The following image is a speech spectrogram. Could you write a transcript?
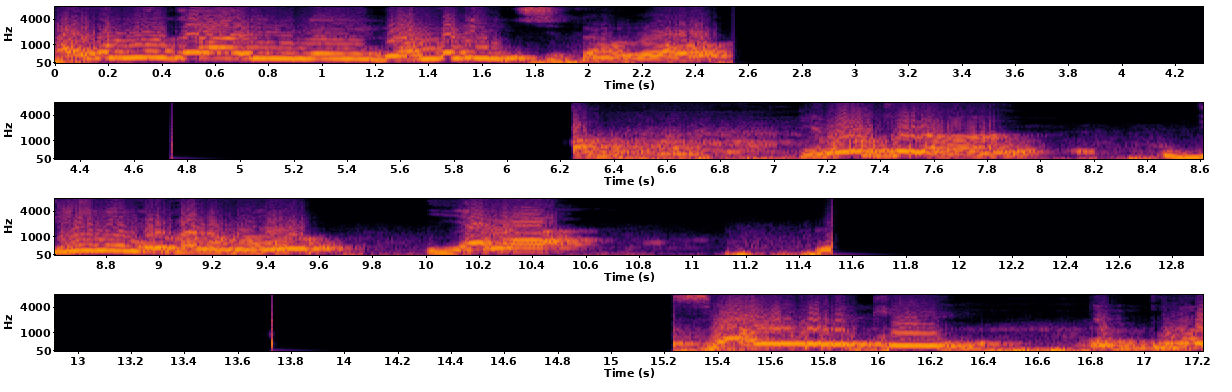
పౌలు గారిని వెంబడించడంలో ఈ రోజున దీనిని మనము ఎలా సేవకుడికి ఎప్పుడూ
